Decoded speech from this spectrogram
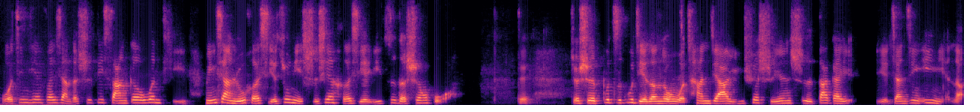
我今天分享的是第三个问题：冥想如何协助你实现和谐一致的生活？对，就是不知不觉当中，我参加云雀实验室大概也将近一年了。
